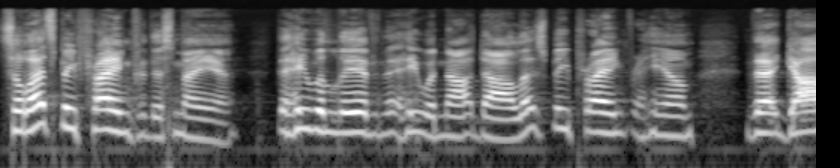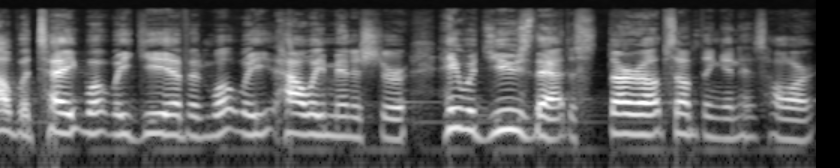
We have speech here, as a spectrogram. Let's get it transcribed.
So let's be praying for this man that he would live and that he would not die. Let's be praying for him that God would take what we give and what we how we minister. He would use that to stir up something in his heart.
